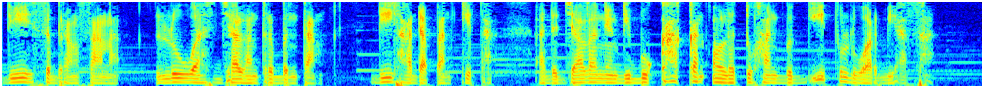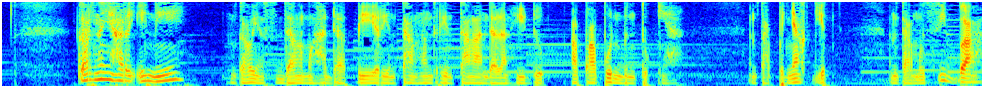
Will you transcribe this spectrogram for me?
di seberang sana luas jalan terbentang di hadapan kita. Ada jalan yang dibukakan oleh Tuhan begitu luar biasa. Karena hari ini engkau yang sedang menghadapi rintangan-rintangan dalam hidup, apa pun bentuknya. Entah penyakit, entah musibah,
